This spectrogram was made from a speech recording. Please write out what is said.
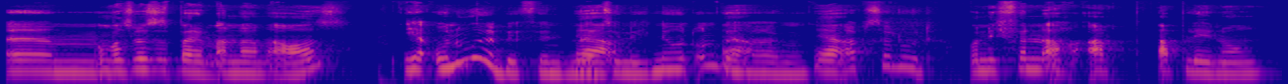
Ähm, Und was löst das bei dem anderen aus? Ja, Unwohlbefinden natürlich, ne, und Unbehagen, ja. absolut. Und ich finde auch Ab Ablehnung.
